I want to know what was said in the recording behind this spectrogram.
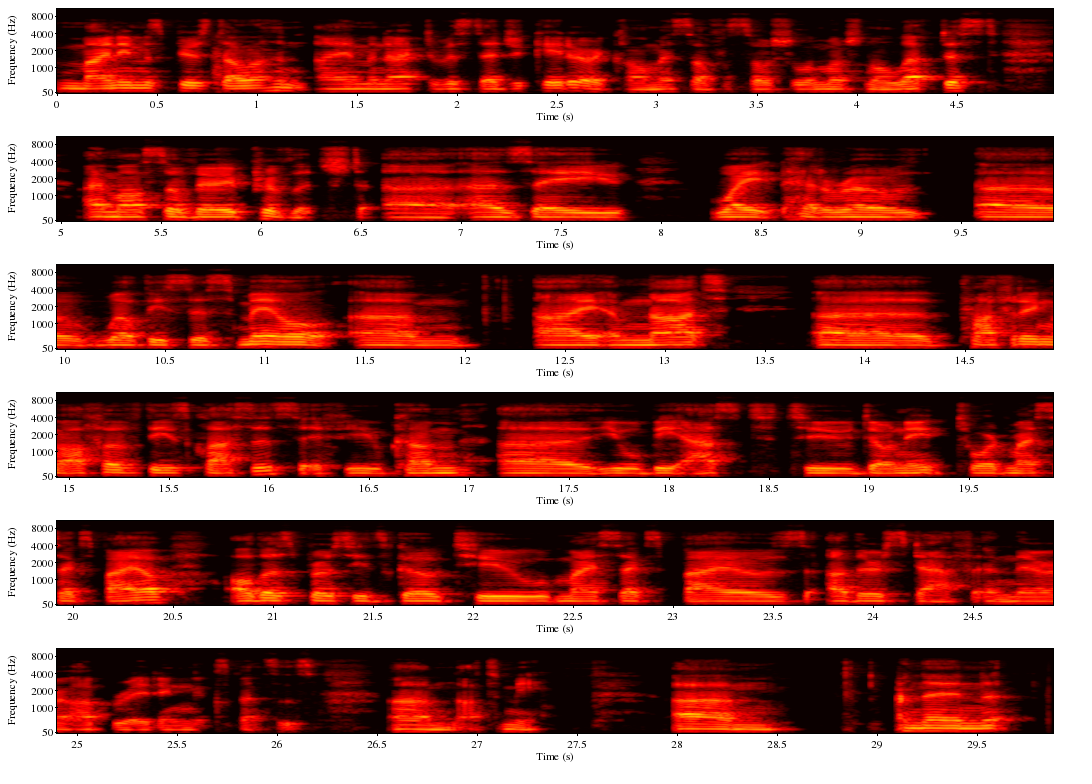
my name is Pierce Delahunt. I am an activist educator. I call myself a social emotional leftist. I'm also very privileged. Uh, as a white, hetero, uh, wealthy cis male. Um, I am not uh, profiting off of these classes. If you come, uh, you will be asked to donate toward My Sex Bio. All those proceeds go to My Sex Bio's other staff and their operating expenses, um, not to me. Um, and then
